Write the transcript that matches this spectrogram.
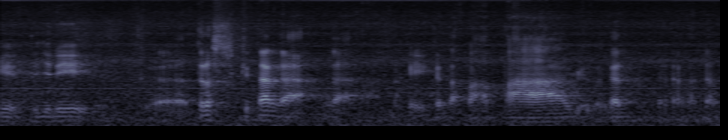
gitu jadi eh, terus kita nggak nggak kayak kita apa-apa gitu kan kadang-kadang.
